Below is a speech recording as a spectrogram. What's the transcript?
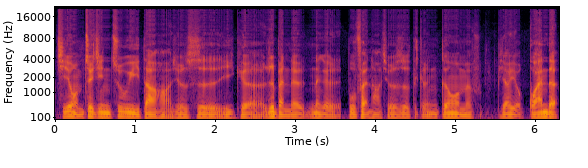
其实我们最近注意到哈，就是一个日本的那个部分哈，就是可能跟我们比较有关的。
